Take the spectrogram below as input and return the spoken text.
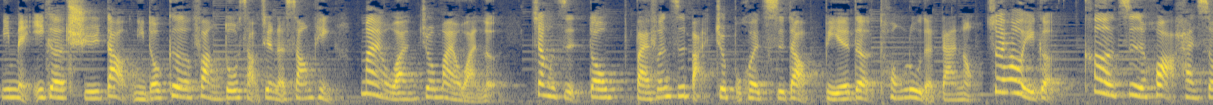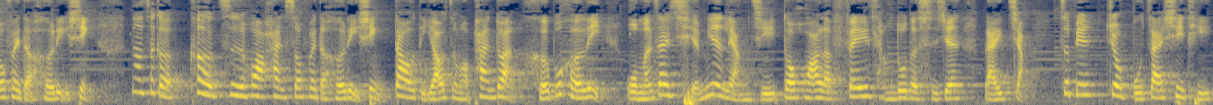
你每一个渠道你都各放多少件的商品，卖完就卖完了，这样子都百分之百就不会吃到别的通路的单哦。最后一个，客制化和收费的合理性。那这个客制化和收费的合理性到底要怎么判断合不合理？我们在前面两集都花了非常多的时间来讲。这边就不再细提，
